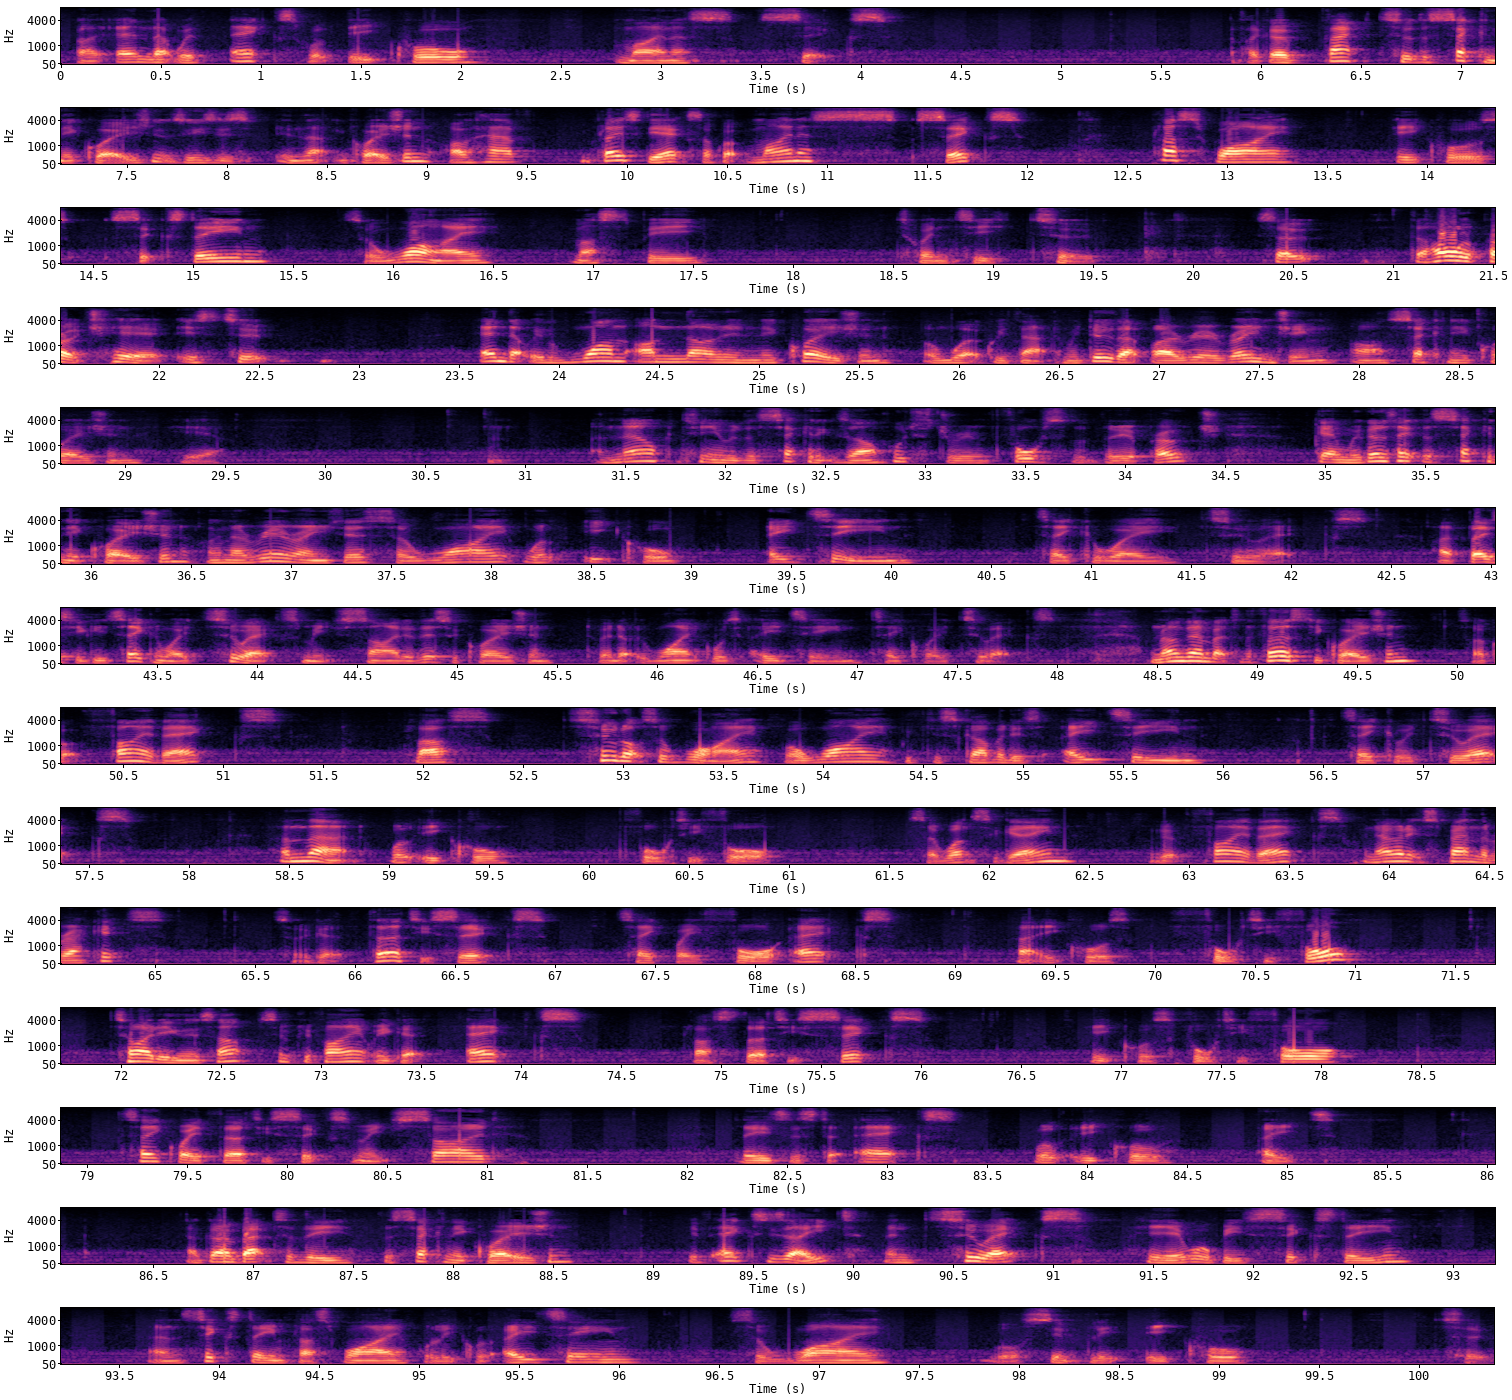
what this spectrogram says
I end up with x will equal minus 6 if I go back to the second equation it's easy in that equation I'll have in place of the x I've got minus 6 plus y equals 16 so y must be 22 so the whole approach here is to end up with one unknown in an equation and work with that. And we do that by rearranging our second equation here. And now continue with the second example just to reinforce the, the approach. Again, we're going to take the second equation. I'm going to rearrange this so y will equal 18 take away 2x. I've basically taken away 2x from each side of this equation to end up with y equals 18 take away 2x. I'm now going back to the first equation, so I've got 5x plus two lots of y. Well, y we've discovered is 18 take away 2x, and that will equal 44. So once again, we've got 5x. We're now going to expand the brackets, so we get 36 take away 4x, that equals 44. Tidying this up, simplifying it, we get x plus 36 equals 44. Take away 36 from each side, leads us to x will equal 8. Now going back to the, the second equation, if x is 8, then 2x here will be 16, and 16 plus y will equal 18, so y will simply equal 2.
